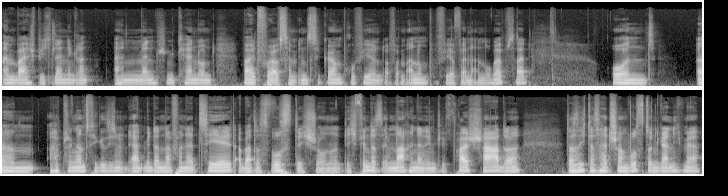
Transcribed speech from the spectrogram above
ein Beispiel, ich lerne gerade einen Menschen kennen und war halt vorher auf seinem Instagram-Profil und auf einem anderen Profil, auf einer anderen Website. Und ähm, habe schon ganz viel gesehen und er hat mir dann davon erzählt, aber das wusste ich schon. Und ich finde das im Nachhinein irgendwie voll schade, dass ich das halt schon wusste und gar nicht mehr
